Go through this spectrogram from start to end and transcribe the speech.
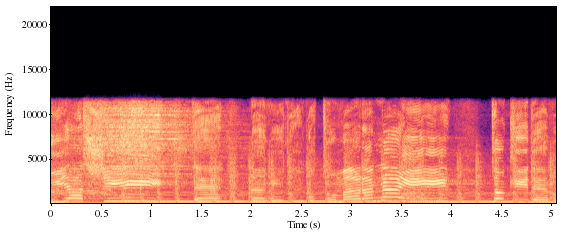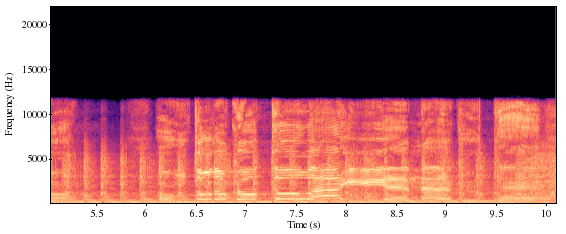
悔しくて涙が止まらない時でも。本当のことは言えなくて。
